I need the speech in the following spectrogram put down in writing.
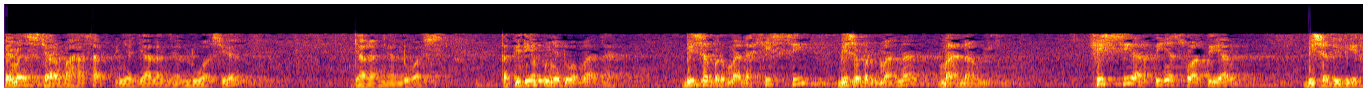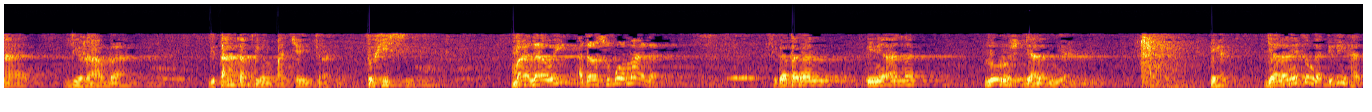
memang secara bahasa artinya jalan yang luas ya. Jalan yang luas. Tapi dia punya dua makna. Bisa bermakna hissi, bisa bermakna maknawi. Hissi artinya suatu yang bisa dilihat, diraba, ditangkap dengan panca indera. Itu hissi. Maknawi adalah sebuah makna. Dikatakan ini anak lurus jalannya. Ya, jalan itu nggak dilihat.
